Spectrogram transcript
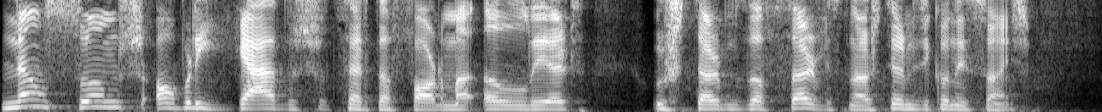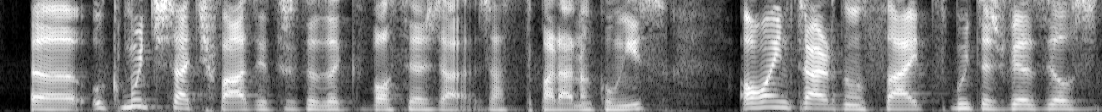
não somos obrigados, de certa forma, a ler os Terms of Service, não, os termos e condições. Uh, o que muitos sites fazem, de certeza que vocês já, já se depararam com isso, ao entrar num site, muitas vezes eles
